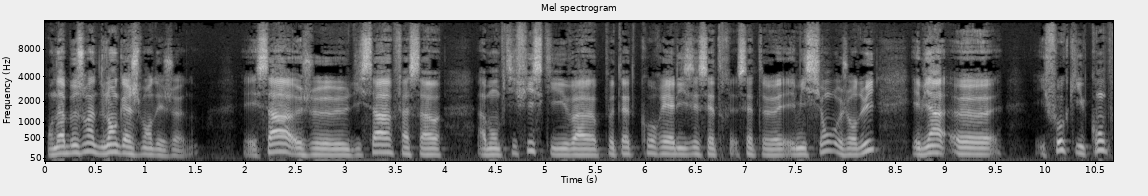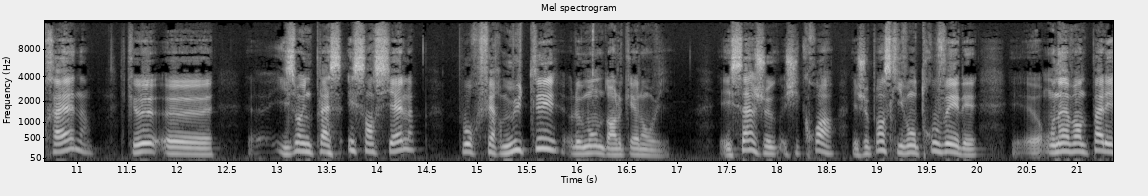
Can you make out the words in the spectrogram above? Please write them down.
On a besoin de l'engagement des jeunes. Et ça, je dis ça face à, mon petit-fils qui va peut-être co-réaliser cette, euh, émission aujourd'hui. Eh bien, euh, il faut qu'ils comprennent que euh, ils ont une place essentielle pour faire muter le monde dans lequel on vit. Et ça, j'y crois. Et je pense qu'ils vont trouver les. Euh, on n'invente pas les,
